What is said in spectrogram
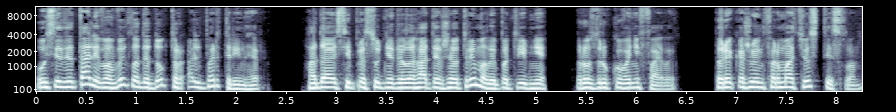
Усі деталі вам викладе доктор Альберт Рінгер. Гадаю, всі присутні делегати вже отримали потрібні роздруковані файли. Перекажу інформацію стисло.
